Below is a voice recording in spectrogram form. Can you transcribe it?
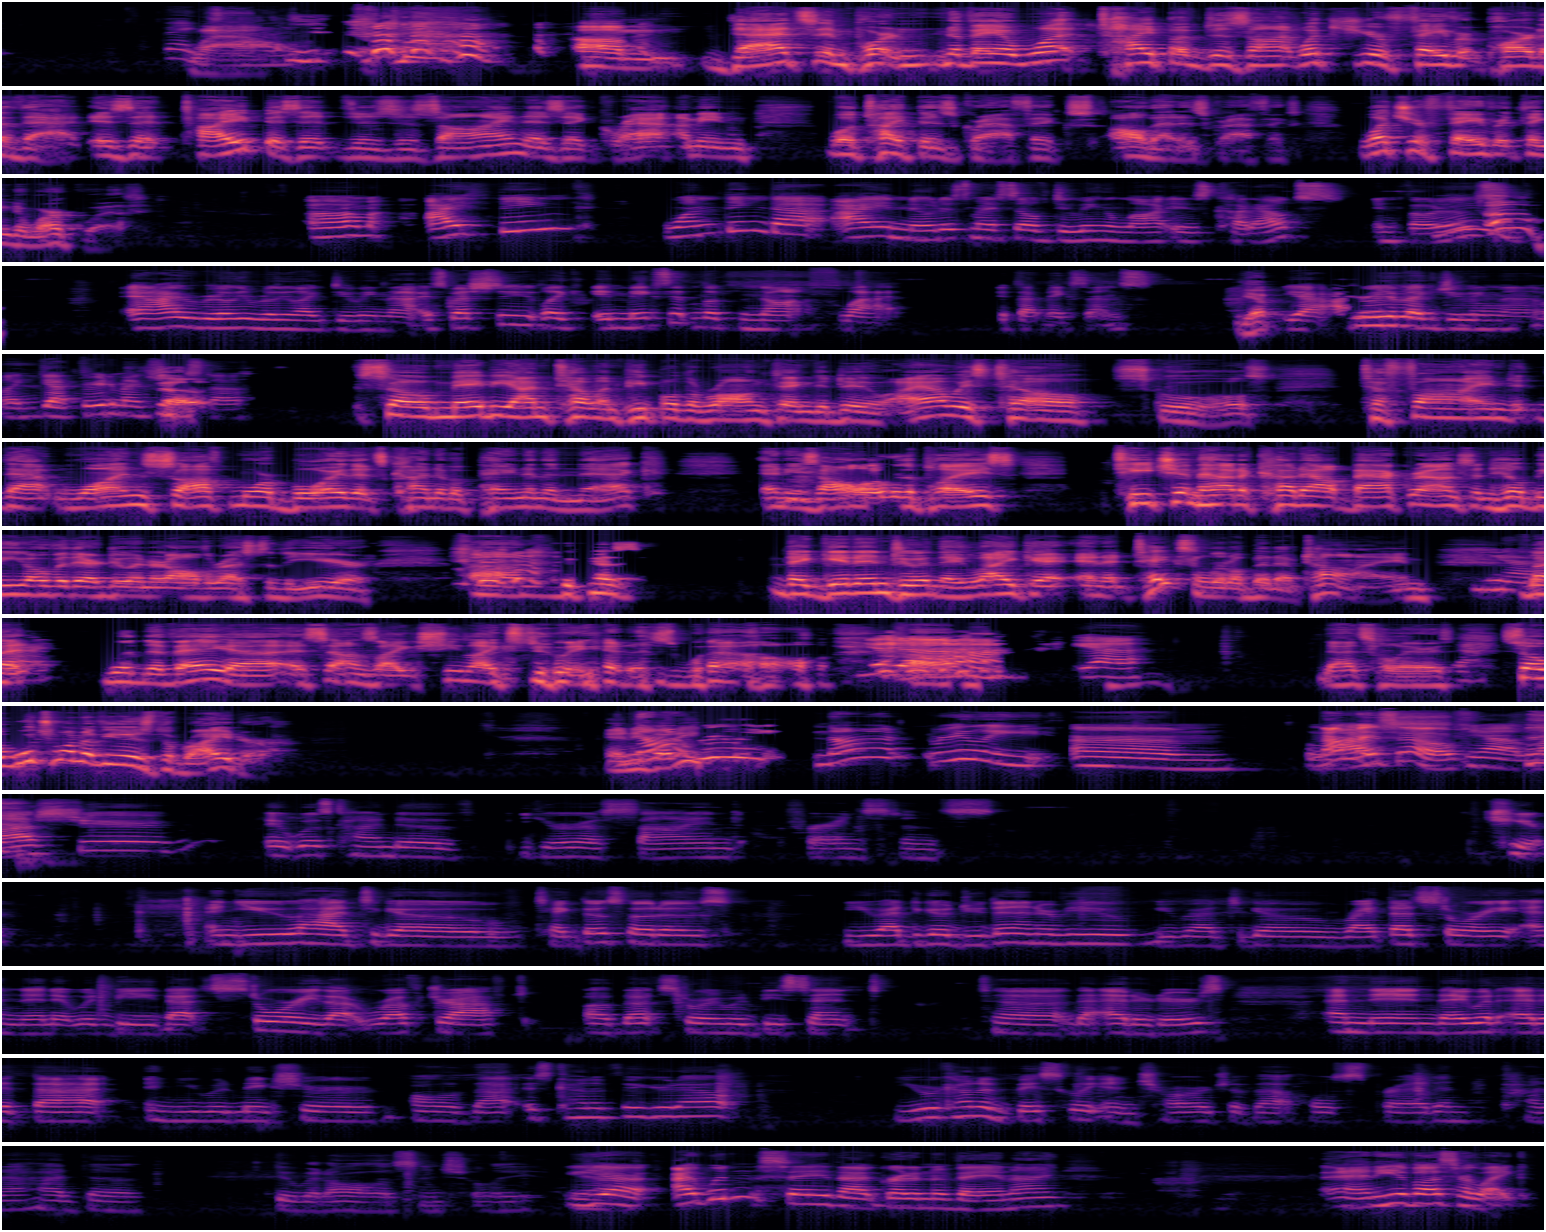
thanks Wow. Um, that's important. Nevaeh, what type of design? What's your favorite part of that? Is it type? Is it design? Is it gra? I mean, well, type is graphics. All that is graphics. What's your favorite thing to work with? Um, I think one thing that I noticed myself doing a lot is cutouts in photos. Oh, And I really, really like doing that. Especially like it makes it look not flat, if that makes sense. Yep. Yeah, I really like doing that. Like yeah. yeah, three dimensional So- stuff. So maybe I'm telling people the wrong thing to do. I always tell schools to find that one sophomore boy that's kind of a pain in the neck and he's all over the place. Teach him how to cut out backgrounds and he'll be over there doing it all the rest of the year um, because they get into it and they like it and it takes a little bit of time. Yeah. But with Nevaeh, it sounds like she likes doing it as well. Yeah. yeah. That's hilarious. Yeah. So, which one of you is the writer? Not really. Not really. Um. Not Last- myself. Yeah, last year it was kind of you're assigned, for instance, cheer. And you had to go take those photos, you had to go do the interview, you had to go write that story, and then it would be that story, that rough draft of that story would be sent to the editors. And then they would edit that, and you would make sure all of that is kind of figured out you were kind of basically in charge of that whole spread and kind of had to do it all essentially. Yeah. I wouldn't say that Greta Neve and I, any of us are like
